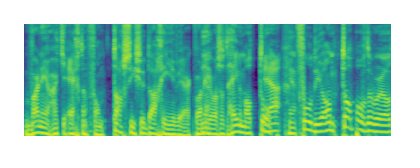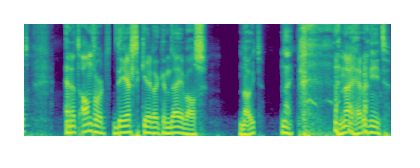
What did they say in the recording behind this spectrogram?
wanneer had je echt een fantastische dag in je werk? Wanneer was het helemaal top? Ja. Voelde je on top of the world? En het antwoord de eerste keer dat ik hem deed was, nooit. Nee. Nee, heb ik niet.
